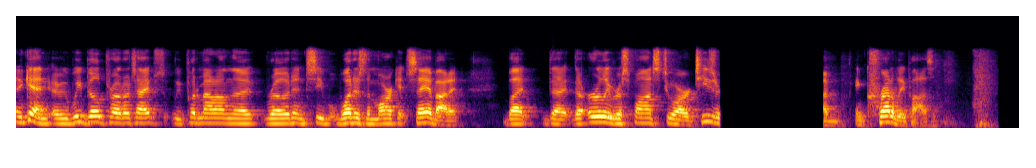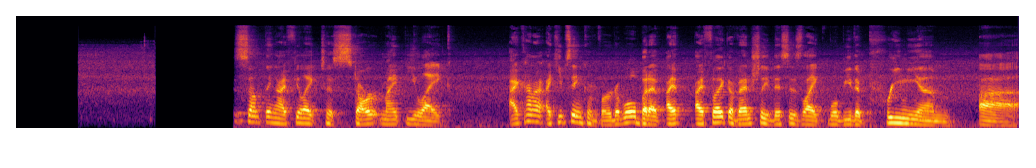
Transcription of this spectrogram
and again, I mean, we build prototypes, we put them out on the road and see what does the market say about it. But the the early response to our teaser incredibly positive. Something I feel like to start might be like I kind of I keep saying convertible, but I, I, I feel like eventually this is like will be the premium uh,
